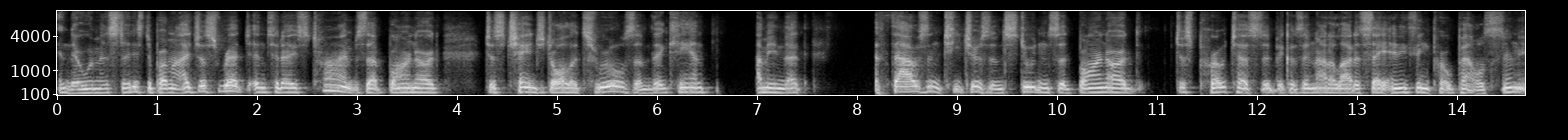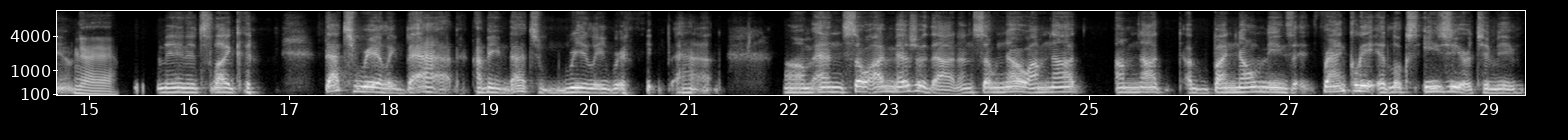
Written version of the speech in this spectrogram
in their women's studies department. I just read in today's Times that Barnard just changed all its rules and they can't, I mean, that a thousand teachers and students at Barnard just protested because they're not allowed to say anything pro Palestinian. Yeah, yeah. I mean, it's like, that's really bad. I mean, that's really, really bad. Um, and so I measure that. And so, no, I'm not, I'm not uh, by no means, frankly, it looks easier to me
